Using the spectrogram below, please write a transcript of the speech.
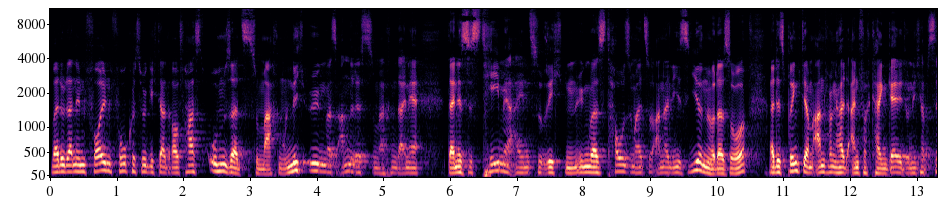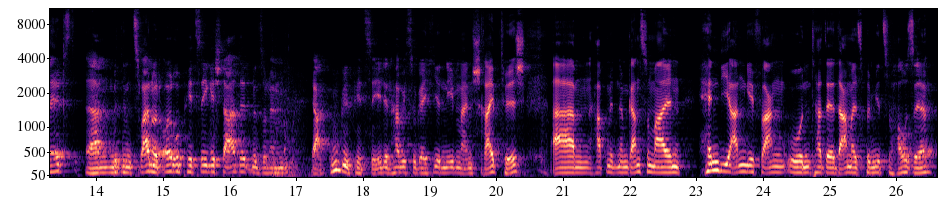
weil du dann den vollen Fokus wirklich darauf hast, Umsatz zu machen und nicht irgendwas anderes zu machen, deine, deine Systeme einzurichten, irgendwas tausendmal zu analysieren oder so. Das bringt dir am Anfang halt einfach kein Geld. Und ich habe selbst ähm, mit einem 200 Euro PC gestartet, mit so einem ja, Google-PC, den habe ich sogar hier neben meinem Schreibtisch, ähm, habe mit einem ganz normalen Handy angefangen und hatte damals bei mir zu Hause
